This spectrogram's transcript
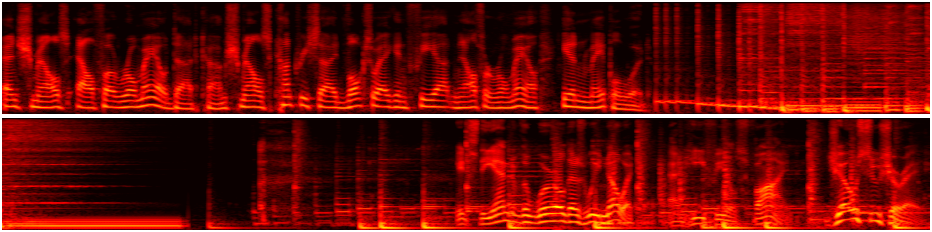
And schmelzalfaromeo.com. Schmelz Countryside, Volkswagen, Fiat, and Alfa Romeo in Maplewood. It's the end of the world as we know it, and he feels fine. Joe Soucheray.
